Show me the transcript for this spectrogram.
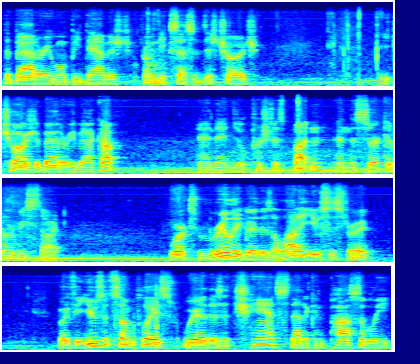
the battery won't be damaged from the excessive discharge you charge the battery back up and then you'll push this button and the circuit will restart. Works really good. There's a lot of uses for it. But if you use it someplace where there's a chance that it can possibly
